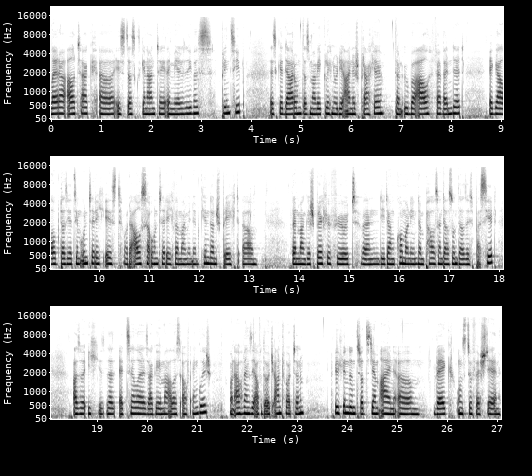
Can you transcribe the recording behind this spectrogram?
Lehreralltag, äh, ist das genannte immersives Prinzip. Es geht darum, dass man wirklich nur die eine Sprache dann überall verwendet, egal ob das jetzt im Unterricht ist oder außer Unterricht, wenn man mit den Kindern spricht. Äh, wenn man Gespräche führt, wenn die dann kommen in den Pausen, das und das ist passiert. Also ich erzähle, sage immer alles auf Englisch und auch wenn sie auf Deutsch antworten, wir finden trotzdem einen ähm, Weg, uns zu verstehen.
